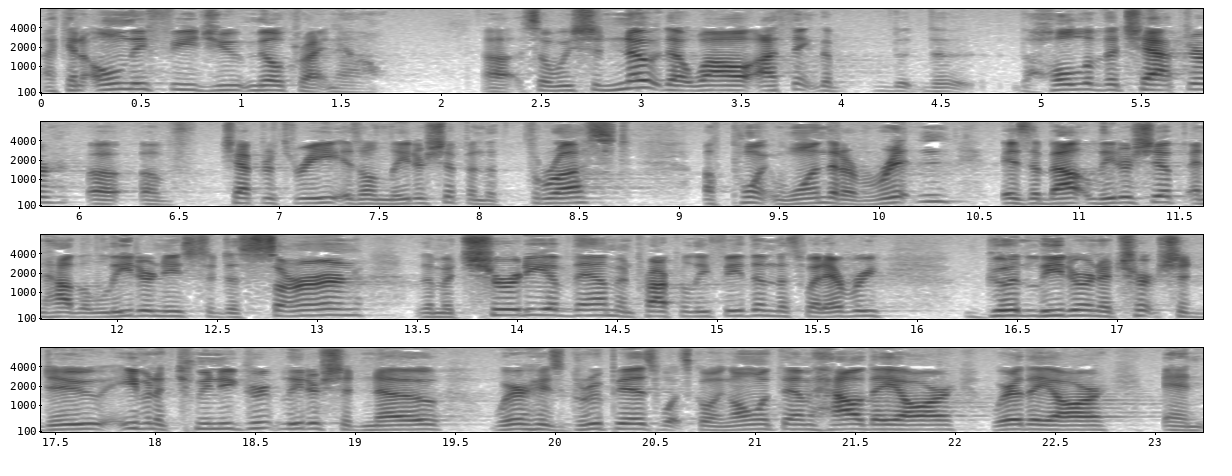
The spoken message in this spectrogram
I can only feed you milk right now. Uh, so we should note that while I think the, the, the, the whole of the chapter uh, of chapter 3 is on leadership, and the thrust of point one that I've written is about leadership and how the leader needs to discern the maturity of them and properly feed them. That's what every good leader in a church should do. Even a community group leader should know where his group is, what's going on with them, how they are, where they are, and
